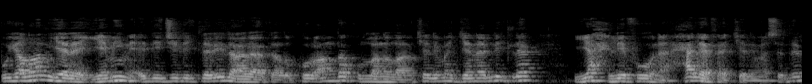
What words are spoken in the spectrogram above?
bu yalan yere yemin edicilikleriyle alakalı Kur'an'da kullanılan kelime genellikle yahlifune, halefe kelimesidir.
